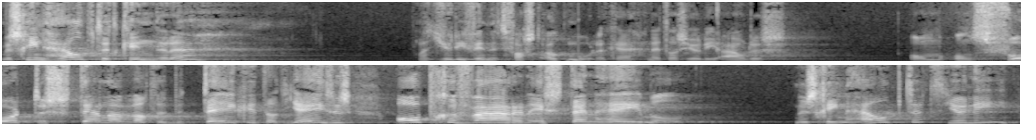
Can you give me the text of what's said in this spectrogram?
Misschien helpt het kinderen, want jullie vinden het vast ook moeilijk, hè? net als jullie ouders, om ons voor te stellen wat het betekent dat Jezus opgevaren is ten hemel. Misschien helpt het jullie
